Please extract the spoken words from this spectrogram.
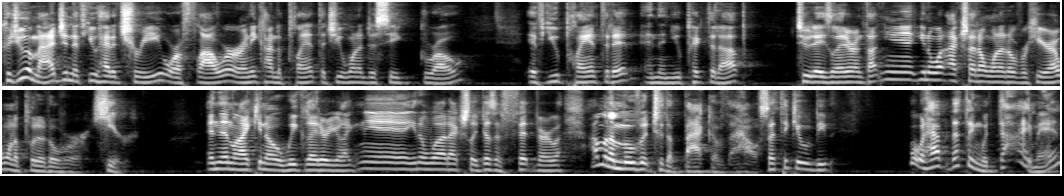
Could you imagine if you had a tree or a flower or any kind of plant that you wanted to see grow? If you planted it and then you picked it up two days later and thought, yeah, you know what? Actually, I don't want it over here. I want to put it over here. And then, like, you know, a week later, you're like, yeah, you know what? Actually, it doesn't fit very well. I'm going to move it to the back of the house. I think it would be, what would happen? That thing would die, man.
